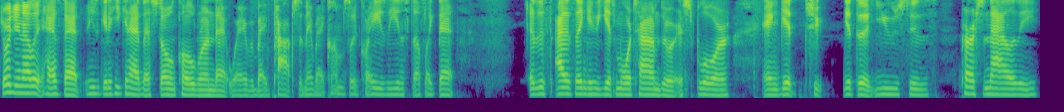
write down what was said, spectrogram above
Joey Janela has that. He's getting. He can have that Stone Cold run that where everybody pops and everybody comes crazy and stuff like that. And just, I just think if he gets more time to explore and get to get to use his personality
